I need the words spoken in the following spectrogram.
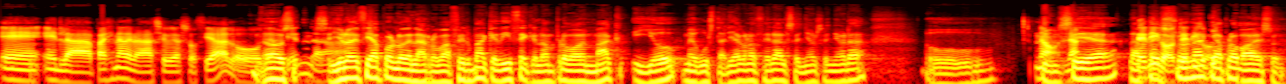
eh, en la página de la Seguridad Social o de Hacienda. Si, yo lo decía por lo de la arroba firma que dice que lo han probado en Mac y yo me gustaría conocer al señor, señora o no, sea la persona que ha probado eso.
